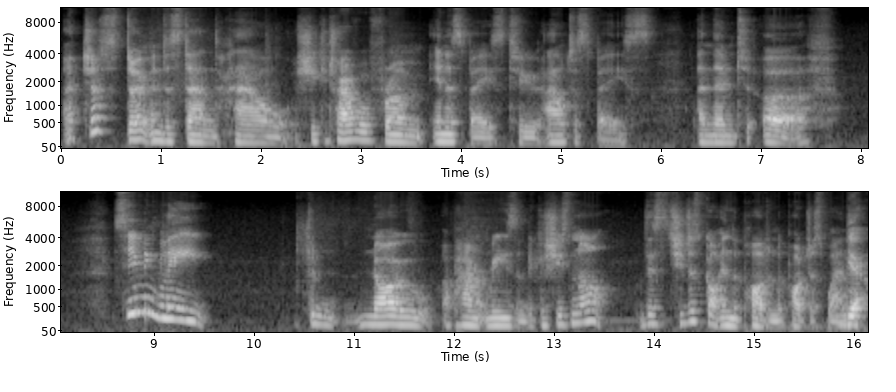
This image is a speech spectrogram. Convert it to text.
I just don't understand how she could travel from inner space to outer space and then to Earth, seemingly for no apparent reason because she's not this. She just got in the pod and the pod just went. Yeah.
